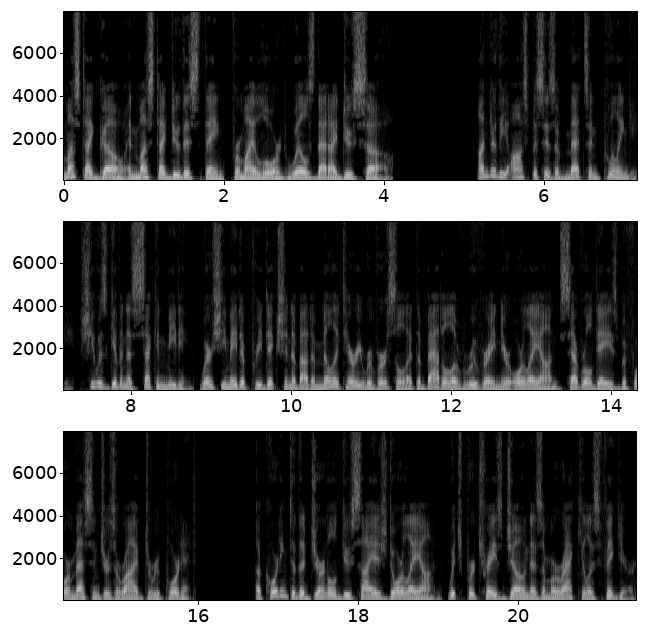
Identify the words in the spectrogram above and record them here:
must I go and must I do this thing, for my lord wills that I do so." Under the auspices of Metz and Poulengy, she was given a second meeting, where she made a prediction about a military reversal at the Battle of Rouvray near Orléans several days before messengers arrived to report it. According to the Journal du Siège d'Orléans, which portrays Joan as a miraculous figure,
